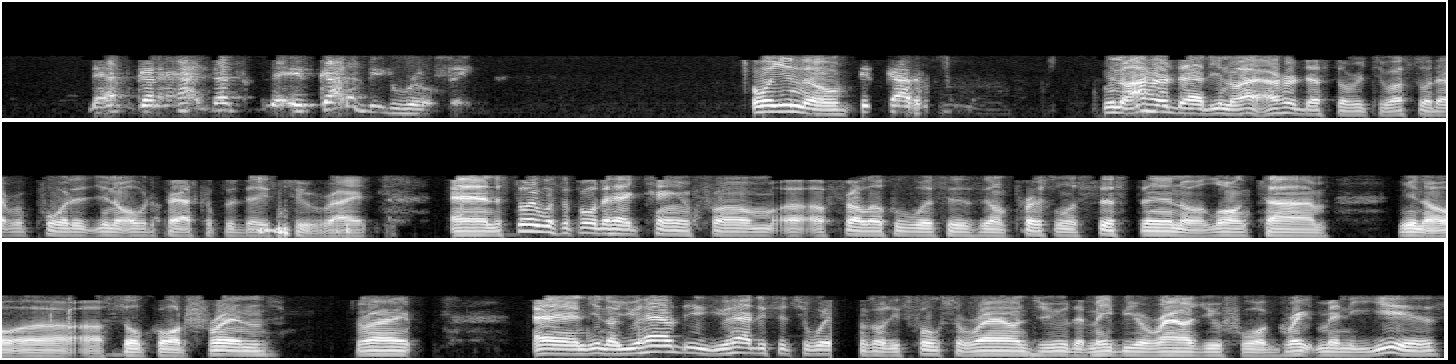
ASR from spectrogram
that's gonna have, that's it's got to be the real thing. Well, you know, it's got to. You know, I heard that. You know, I, I heard that story too. I saw that reported. You know, over the past couple of days too, right? And the story was supposed to have came from a, a fellow who was his um, personal assistant or a long time, you know, uh, a so-called friend, right? And you know, you have the you have these situations or these folks around you that may be around you for a great many years,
